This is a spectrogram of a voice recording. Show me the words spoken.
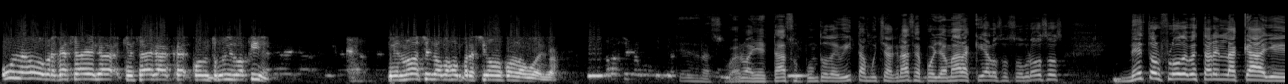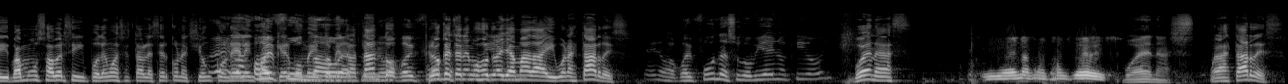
una obra que se haya, que se haya construido aquí, que no ha sido bajo presión con la huelga. Bueno, ahí está su punto de vista. Muchas gracias por llamar aquí a los osobrosos. Néstor Flo debe estar en la calle y vamos a ver si podemos establecer conexión con él en cualquier momento. Mientras tanto, creo que tenemos otra llamada ahí. Buenas tardes. funda su gobierno aquí hoy. Buenas. buenas, ¿cómo ustedes? Buenas. Buenas tardes.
